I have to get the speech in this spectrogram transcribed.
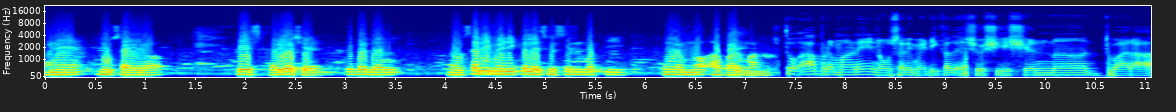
અને મુશાયરો પેશ કર્યો છે. તે બદલ નવસારી મેડિકલ એસોસિએશન વતી હું એમનો આભાર માનું છું. તો આ પ્રમાણે નવસારી મેડિકલ એસોસિએશન દ્વારા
